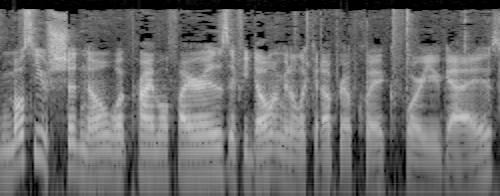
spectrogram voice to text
most of you should know what Primal Fire is. If you don't, I'm going to look it up real quick for you guys.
